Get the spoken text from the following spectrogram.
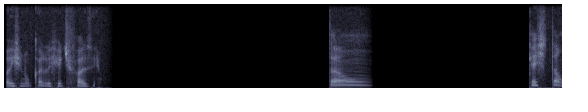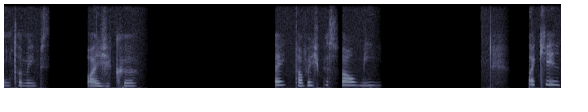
mas nunca deixa de fazer. Então, questão também psicológica, sei, talvez pessoal minha. Só que,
